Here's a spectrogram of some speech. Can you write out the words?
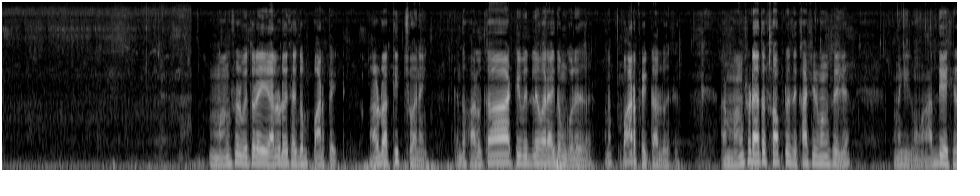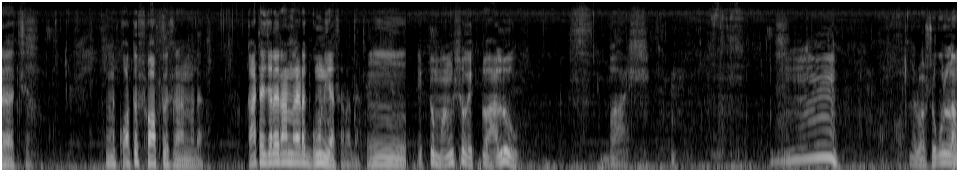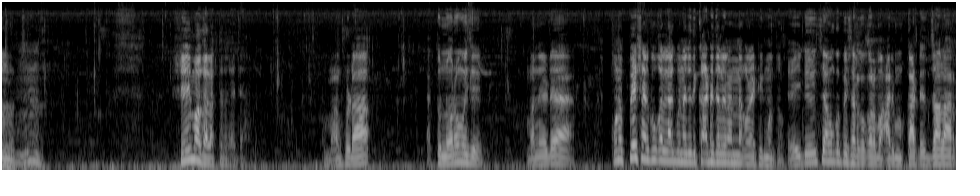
মাংসর ভেতরে এই আলুটা একদম পারফেক্ট আলুটা কিচ্ছু হয় নাই। কিন্তু হালকা টিভি দিলে একদম গলে যাবে। মানে পারফেক্ট আলু হয়েছে। আর মাংসটা এত সফট হয়েছে খাসির মাংস এই যে মানে কি হাত দিয়ে ছেড়ে যাচ্ছে। মানে কত সফট হয়েছে রান্নাটা। কাঠের জালে রান্নার একটা গুণই আছে আলাদা। হুম। একটু মাংস একটু আলু বাস। উম, রসগোল্লা মনে হচ্ছে। সেই মজা লাগতেছে খাইতে। মাংসটা এত নরম হয়েছে মানে এটা কোনো প্রেশার কুকার লাগবে না যদি কাঠে জালে রান্না করা ঠিক মতো এইটা হচ্ছে আমাকে প্রেশার কুকার আর কাঠের জাল আর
